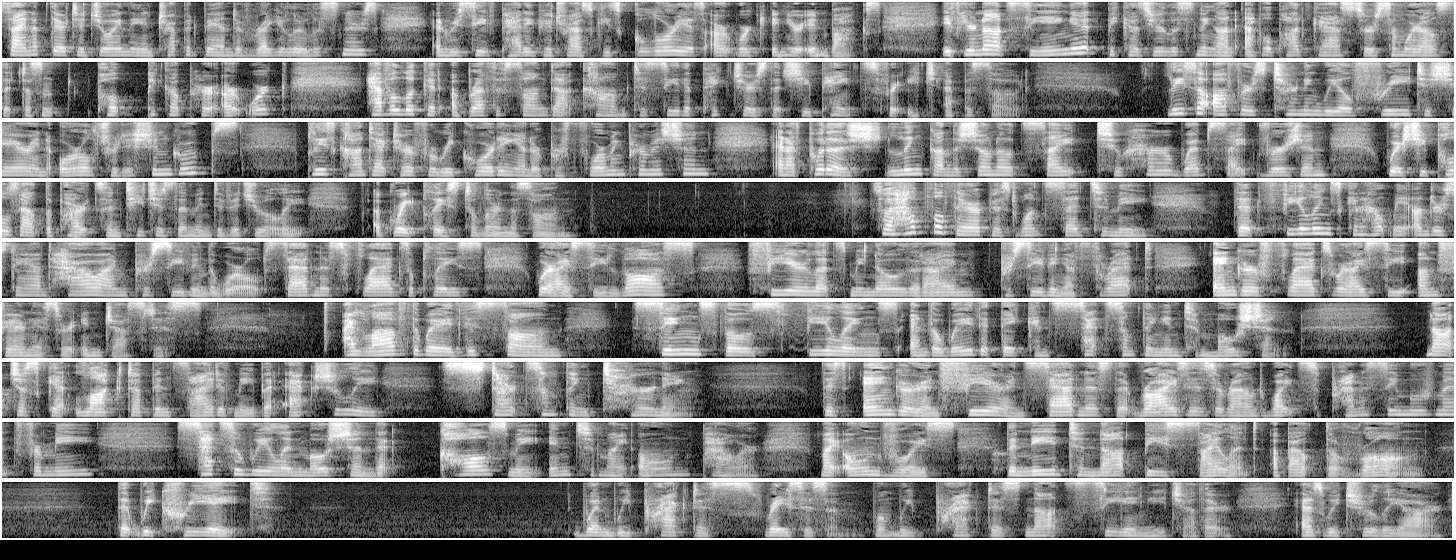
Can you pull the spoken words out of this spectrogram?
Sign up there to join the intrepid band of regular listeners and receive Patty Piotrowski's glorious artwork in your inbox. If you're not seeing it because you're listening on Apple Podcasts or somewhere else that doesn't pull, pick up her artwork, have a look at abreathofsong.com to see the pictures that she paints for each episode. Lisa offers Turning Wheel free to share in oral tradition groups please contact her for recording and or performing permission. And I've put a sh- link on the show notes site to her website version where she pulls out the parts and teaches them individually. A great place to learn the song. So, a helpful therapist once said to me that feelings can help me understand how I'm perceiving the world. Sadness flags a place where I see loss. Fear lets me know that I'm perceiving a threat. Anger flags where I see unfairness or injustice. I love the way this song sings those feelings and the way that they can set something into motion. Not just get locked up inside of me, but actually start something turning. This anger and fear and sadness that rises around white supremacy movement for me sets a wheel in motion that calls me into my own power, my own voice, the need to not be silent about the wrong that we create when we practice racism, when we practice not seeing each other as we truly are.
